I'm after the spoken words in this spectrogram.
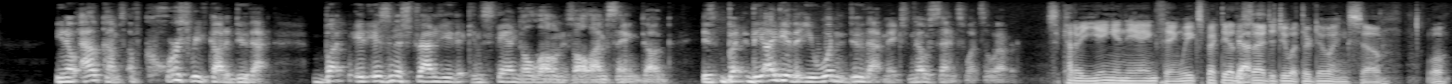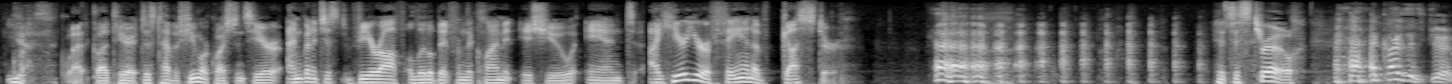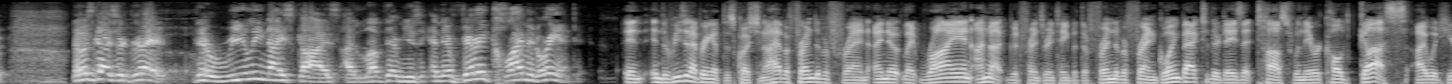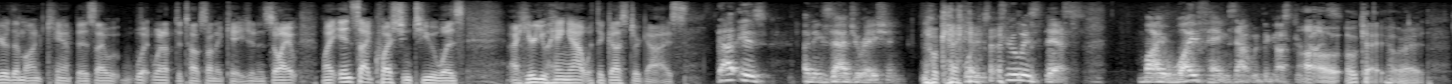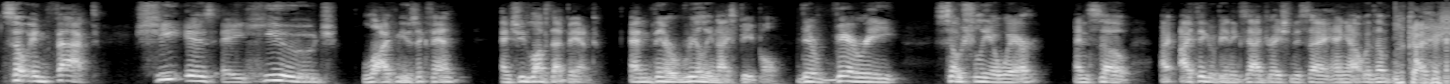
you know, outcomes. Of course, we've got to do that. But it isn't a strategy that can stand alone is all I'm saying, Doug. Is, but the idea that you wouldn't do that makes no sense whatsoever. It's kind of a yin and yang thing. We expect the other yes. side to do what they're doing. So well, yes. Glad, glad to hear it. Just have a few more questions here. I'm going to just veer off a little bit from the climate issue. And I hear you're a fan of Guster. Is this true? of course it's true. Those guys are great. They're really nice guys. I love their music and they're very climate oriented and and the reason I bring up this question, I have a friend of a friend. I know like Ryan, I'm not good friends or anything, but the friend of a friend, going back to their days at Tufts when they were called Gus, I would hear them on campus. I w- went up to Tufts on occasion, and so I my inside question to you was, I hear you hang out with the Guster guys. That is an exaggeration. Okay. what is true is this: my wife hangs out with the Guster guys. Oh, okay, all right. So in fact, she is a huge live music fan, and she loves that band and they're really nice people. They're very socially aware. And so I, I think it would be an exaggeration to say I hang out with them. Okay.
